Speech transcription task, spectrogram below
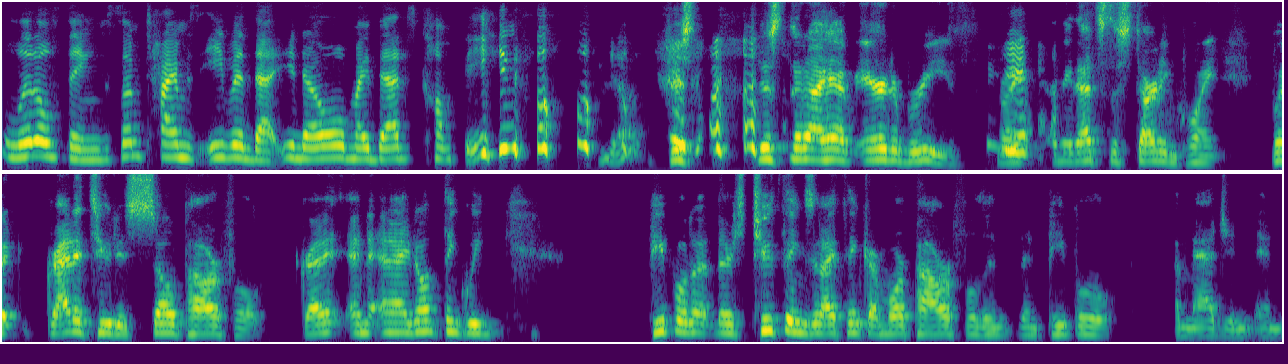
little things sometimes even that you know my bed's comfy you know yeah. just just that i have air to breathe right yeah. i mean that's the starting point but gratitude is so powerful Grat- and, and i don't think we people there's two things that i think are more powerful than than people imagine and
